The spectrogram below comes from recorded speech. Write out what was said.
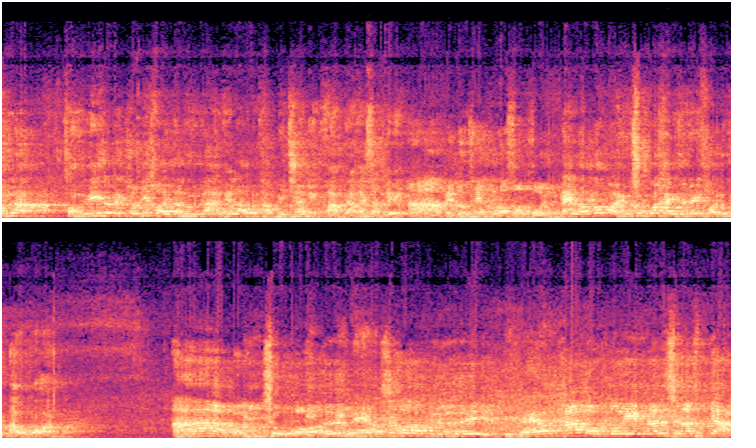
สำหรับสองคนนี้จะเป็นคนที่คอยตะลุยด่านให้เราทำมิชชั่นแห่งความรักให้สำเร็จ อ่า เป็นตัวแทนของเราสองคน แต่เราต้องปล่อยให้ชุมว่าใครจะได้ทอยลูกเต๋าก่อน อ่า เป่ายิงฉุบอ๋อเฮ้ยผมแล้วชอบเลยอีกแล้วห้ามออกตัวเองนะแล้วชนะทุกอย่าง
